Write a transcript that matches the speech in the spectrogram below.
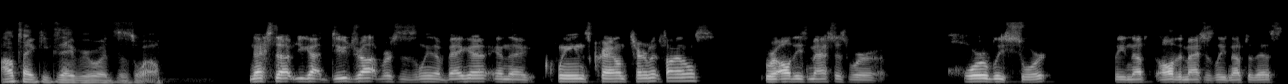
I'll take Xavier Woods as well. Next up, you got Doudrop versus Zelina Vega in the Queen's Crown Tournament Finals, where all these matches were horribly short, leading up all the matches leading up to this.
